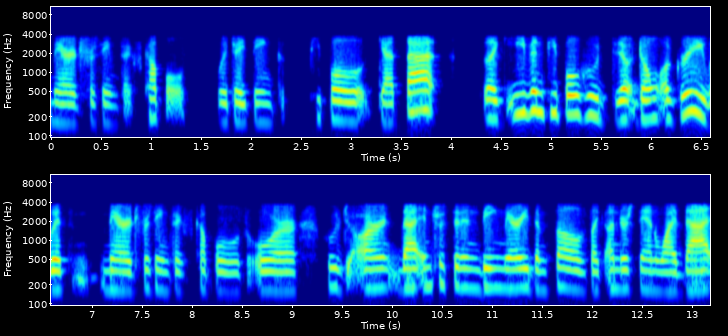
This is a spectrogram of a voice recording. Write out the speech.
marriage for same-sex couples, which I think people get that. Like even people who don't agree with marriage for same-sex couples or who aren't that interested in being married themselves, like understand why that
